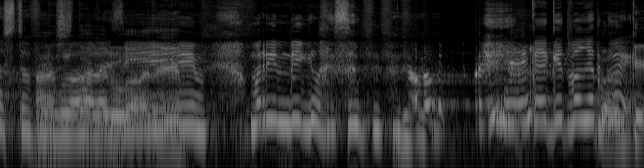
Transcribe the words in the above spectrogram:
Astagfirullahaladzim. Merinding langsung. Kaget banget gue. Bangke.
